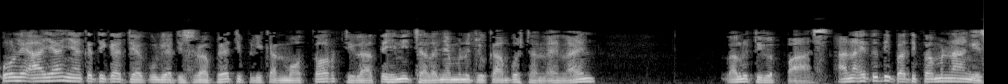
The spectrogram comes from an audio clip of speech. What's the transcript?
Oleh ayahnya ketika dia kuliah di Surabaya dibelikan motor, dilatih ini jalannya menuju kampus dan lain-lain. Lalu dilepas. Anak itu tiba-tiba menangis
